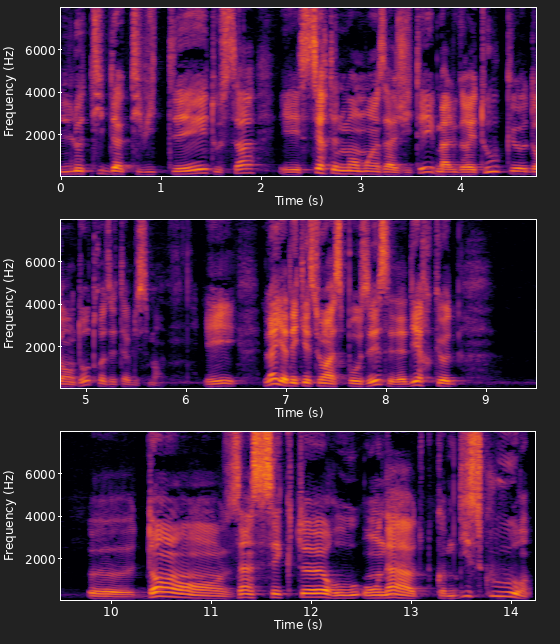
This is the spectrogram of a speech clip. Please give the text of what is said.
le type d'activité, tout ça, est certainement moins agité malgré tout que dans d'autres établissements. Et là, il y a des questions à se poser, c'est-à-dire que dans un secteur où on a comme discours,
